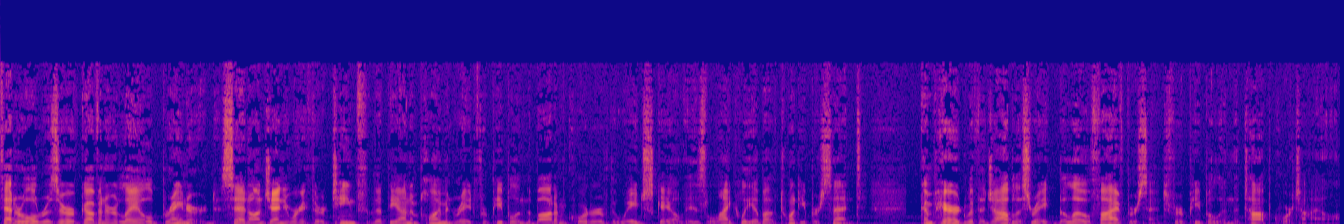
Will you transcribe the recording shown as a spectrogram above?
Federal Reserve Governor Lael Brainard said on January 13th that the unemployment rate for people in the bottom quarter of the wage scale is likely above 20%, compared with a jobless rate below 5% for people in the top quartile.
